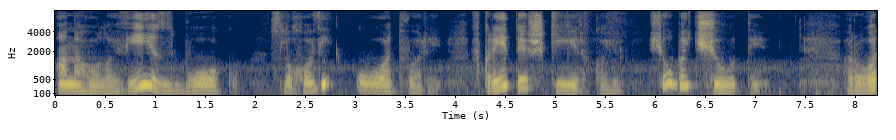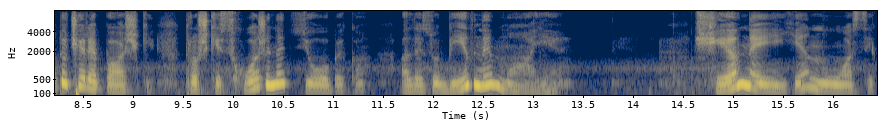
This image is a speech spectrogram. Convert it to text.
а на голові збоку слухові отвори, вкриті шкіркою, щоби чути. Рот у черепашки трошки схожий на дзьобика, але зубів немає. Ще в неї є носик,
